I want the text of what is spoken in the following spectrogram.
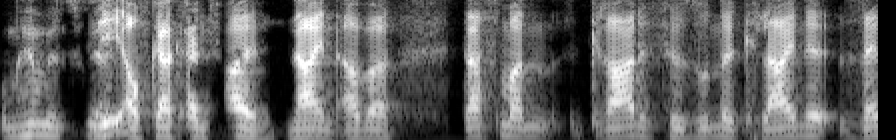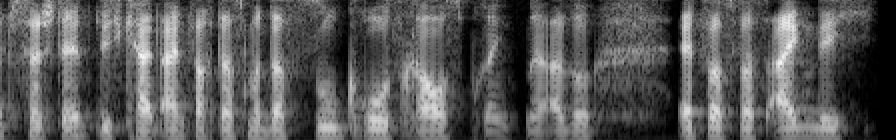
Um Himmels Willen. Nee, auf gar keinen Fall. Nein, aber dass man gerade für so eine kleine Selbstverständlichkeit einfach, dass man das so groß rausbringt. Ne? Also etwas, was eigentlich,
